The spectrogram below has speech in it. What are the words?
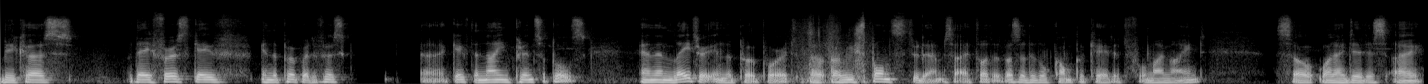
because they first gave in the purport, they first uh, gave the nine principles, and then later in the purport a, a, response to them. So I thought it was a little complicated for my mind. So what I did is I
